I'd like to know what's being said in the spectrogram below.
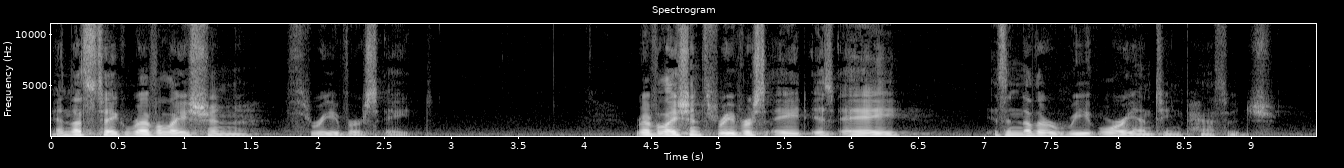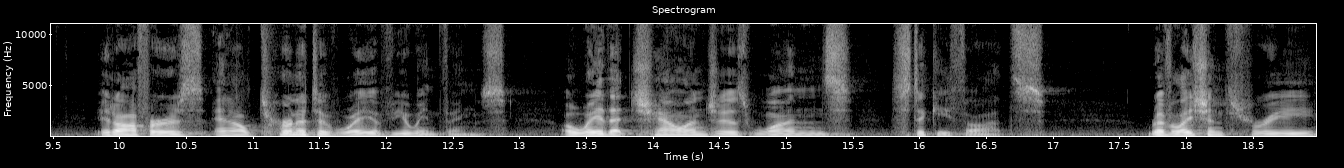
And let's take Revelation 3, verse 8. Revelation 3, verse 8 is, a, is another reorienting passage. It offers an alternative way of viewing things, a way that challenges one's sticky thoughts. Revelation 3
